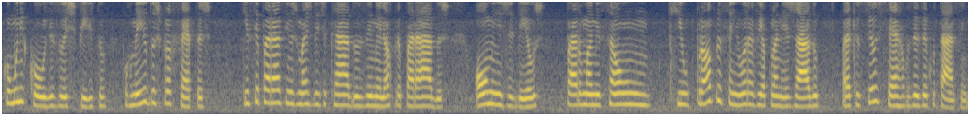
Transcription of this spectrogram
comunicou-lhes o Espírito, por meio dos profetas, que separassem os mais dedicados e melhor preparados, homens de Deus, para uma missão que o próprio Senhor havia planejado para que os seus servos executassem.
